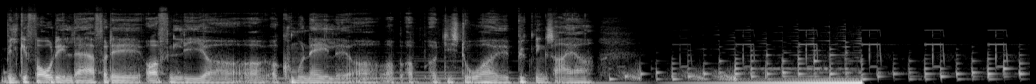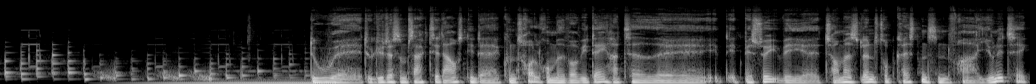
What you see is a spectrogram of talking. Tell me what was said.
hvilke fordele der er for det offentlige og, og, og kommunale og, og, og de store øh, bygningsejere. Du, øh, du lytter som sagt til et afsnit af Kontrolrummet, hvor vi i dag har taget øh, et, et besøg ved øh, Thomas Lønstrup Christensen fra Unitech.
